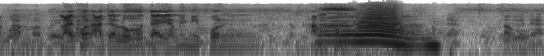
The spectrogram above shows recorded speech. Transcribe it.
ต้องนำมาเผยแพร่หลายคนอาจจะรู้แต่ยังไม่มีคนทำข้อมูลเนี่ย ครับคือเนี่ย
